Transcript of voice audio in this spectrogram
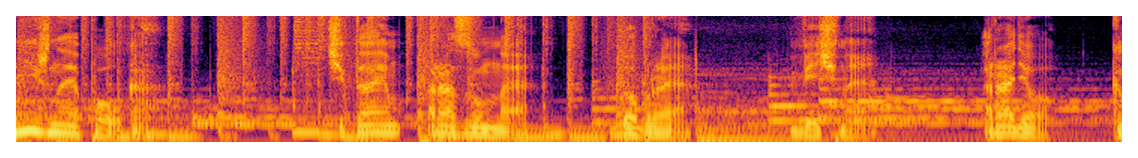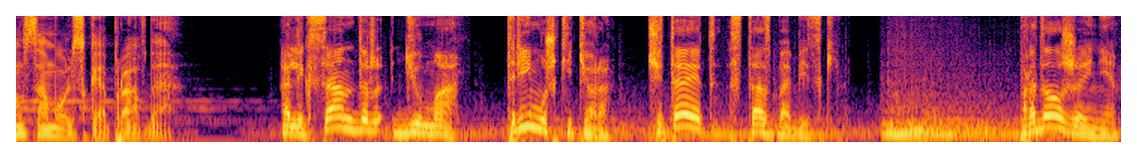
Книжная полка. Читаем разумное, доброе, вечное. Радио «Комсомольская правда». Александр Дюма. «Три мушкетера». Читает Стас Бабицкий. Продолжение.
